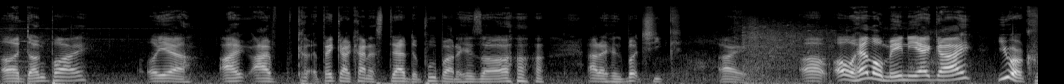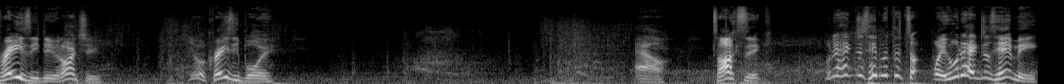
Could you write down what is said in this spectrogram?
Uh, dung pie. Oh yeah, I I think I kind of stabbed the poop out of his uh out of his butt cheek. All right. Uh oh, hello maniac guy. You are crazy, dude, aren't you? You a crazy boy. Ow. Toxic. Who the heck just hit me with the wait? Who the heck just hit me?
